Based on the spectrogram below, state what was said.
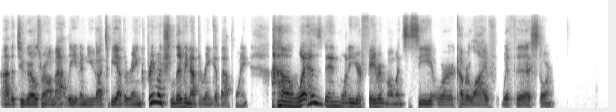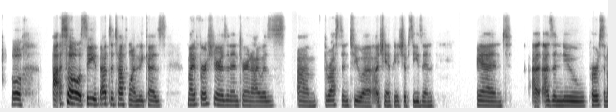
uh, the two girls were on mat leave, and you got to be at the rink, pretty much living at the rink at that point. Uh, what has been one of your favorite moments to see or cover live with the storm? Oh, uh, so see, that's a tough one because my first year as an intern, I was um, thrust into a, a championship season, and as a new person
